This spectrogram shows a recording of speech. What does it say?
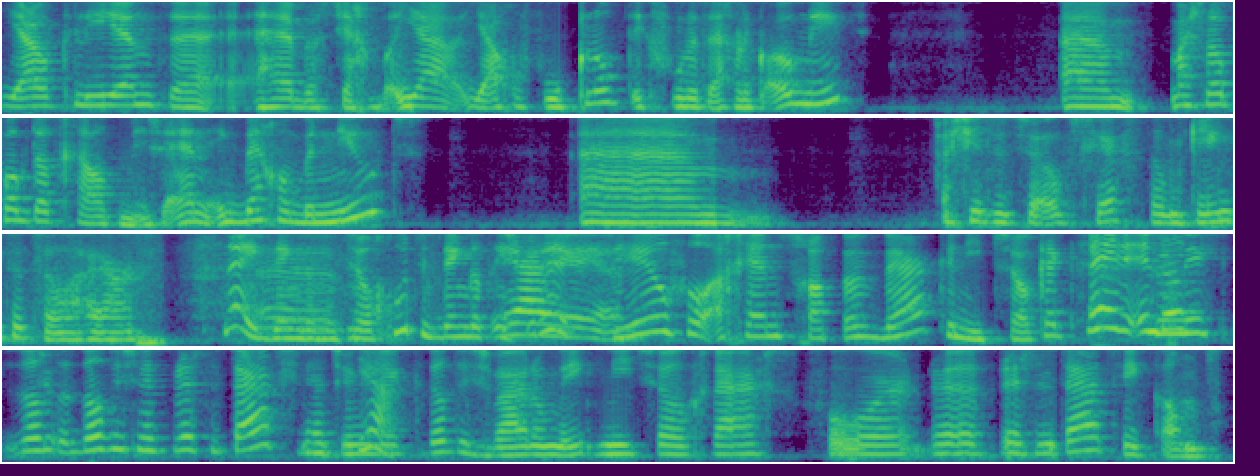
jouw cliënten hebben gezegd, ja, jouw gevoel klopt, ik voel het eigenlijk ook niet. Ehm, maar ze lopen ook dat geld mis. En ik ben gewoon benieuwd. ehm, Als je het zo zegt, dan klinkt het zo hard. nee, ik denk dat het heel goed. Ik denk dat Eh, ja, inspireert. ja, ja. heel veel agentschappen werken niet zo. Kijk, Nee, en dat, ik- dat, dat is met presentatie natuurlijk. Dat is waarom ik niet zo graag voor de presentatiekant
